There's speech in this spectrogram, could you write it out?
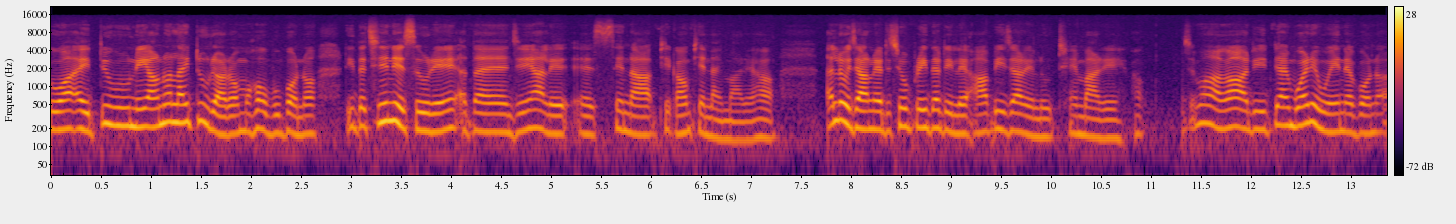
ကိုကအဲ့တူနေအောင်တော့လိုက်တူတာတော့မဟုတ်ဘူးပေါ့နော်ဒီတချင်းတွေဆိုတဲ့အတန်ချင်းကလည်းစင်တာဖြစ်ကောင်းဖြစ်နိုင်ပါတယ်ဟုတ်အဲ့လိုကြောင့်လည်းတချို့ပရိသတ်တွေလည်းအားပေးကြတယ်လို့ထင်ပါတယ်ဟုတ်ကျမကဒီပြိုင်ပွဲတွေဝင်နေပေါ့နော်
